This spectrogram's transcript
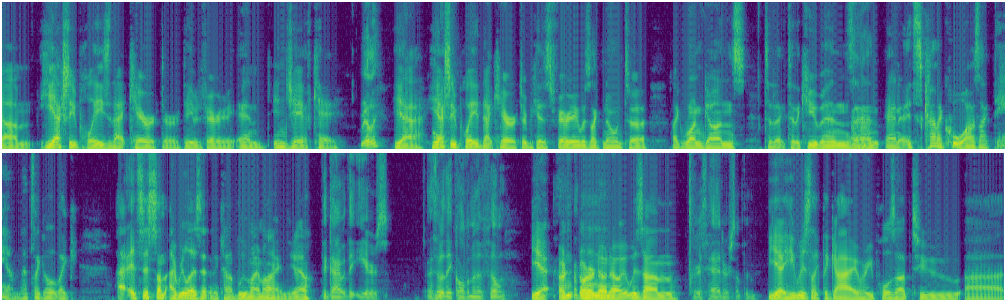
um, he actually plays that character, David Ferrier, and in JFK. Really? Yeah, he Oh. actually played that character because Ferrier was like known to like run guns to the to the Cubans, Uh-huh. and and it's kind of cool. I was like, damn, that's like a like, uh, it's just some. I realized it and it kind of blew my mind, you know? The guy with the ears. Is that what they called him in the film? Yeah, or or no, no, it was um, Or his head or something? yeah, he was like the guy where he pulls up to uh,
